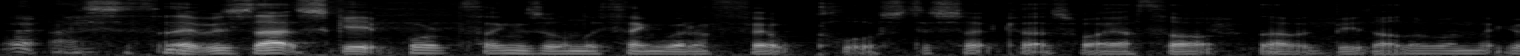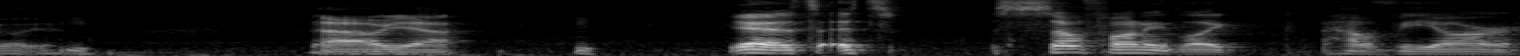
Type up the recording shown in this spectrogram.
That's the th- it was that skateboard thing's the only thing where I felt close to sick. That's why I thought that would be the other one that got you. Oh yeah, yeah. It's it's so funny, like how VR,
